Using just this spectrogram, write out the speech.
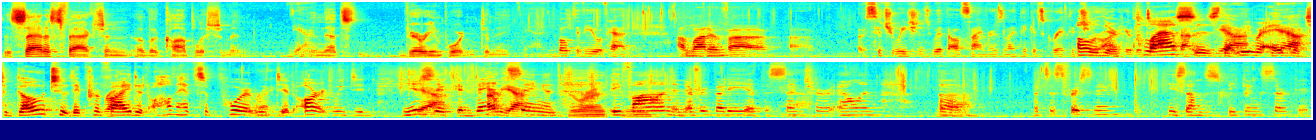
the satisfaction of accomplishment, Yeah. and that's very important to me. Yeah, and both of you have had a lot of uh, uh, situations with Alzheimer's, and I think it's great that Oh, you're there on here to talk about it. classes that Yeah, we were able yeah. to go to. They provided all that support. Right. We did art, we did Yeah. music and Oh, yeah. dancing, and You're right, Yvonne and everybody at the center, Alan. Uh, what's his first name? He's on the speaking circuit.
